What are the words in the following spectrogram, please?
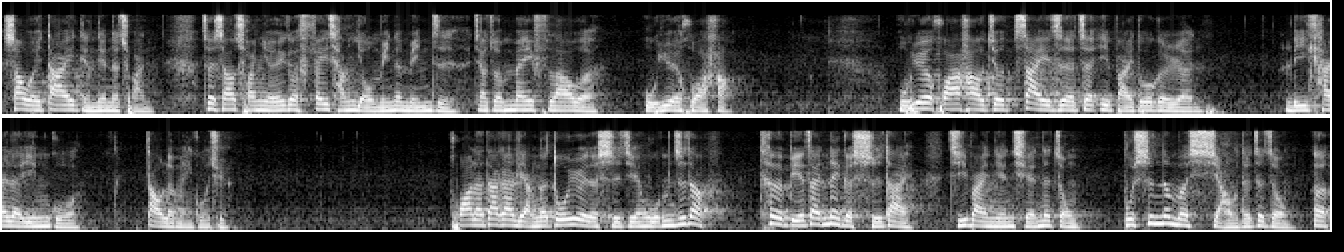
稍微大一点点的船。这艘船有一个非常有名的名字，叫做 Mayflower 五月花号。五月花号就载着这一百多个人。离开了英国，到了美国去，花了大概两个多月的时间。我们知道，特别在那个时代，几百年前那种不是那么小的这种，呃，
